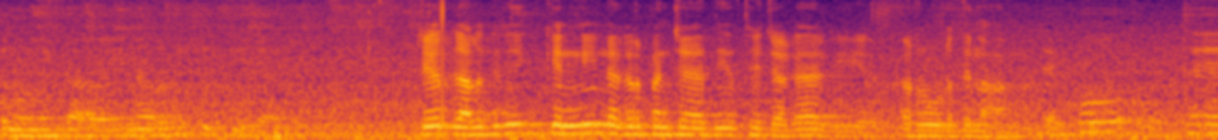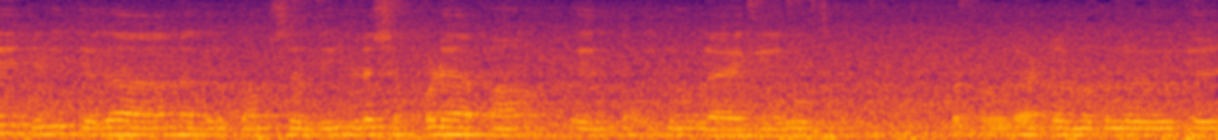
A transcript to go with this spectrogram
ਕਾਨੂੰਨੀ ਕਾਰਵਾਈ ਨਾਲ ਉਹ ਕੀਤੀ ਜਾਵੇ। ਜੇ ਗੱਲ ਕਰੀਏ ਕਿੰਨੀ ਨਗਰ ਪੰਚਾਇਤ ਦੀ ਉੱਥੇ ਜਗ੍ਹਾ ਹੈਗੀ ਹੈ ਰੋਡ ਦੇ ਨਾਲ? ਦੇਖੋ ਉੱਥੇ ਜਿਹੜੀ ਜਗ੍ਹਾ ਨਗਰ ਕੌਂਸਲ ਦੀ ਜਿਹੜਾ ਛੱਪੜ ਆ ਆਪਾਂ ਇਹ ਨੂੰ ਲੈ ਕੇ ਉਹ ਘੱਟੋ ਘੱਟ ਮਤਲਬ ਕਿ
